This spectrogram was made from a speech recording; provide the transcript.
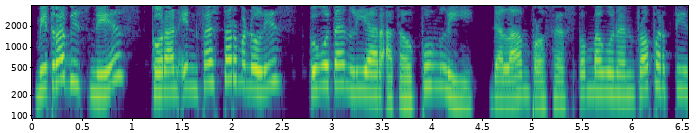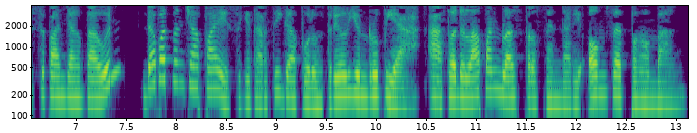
Mitra bisnis, koran investor menulis pungutan liar atau pungli dalam proses pembangunan properti sepanjang tahun dapat mencapai sekitar 30 triliun rupiah atau 18 persen dari omset pengembang.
